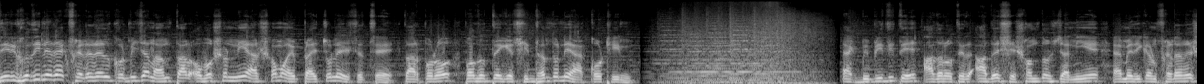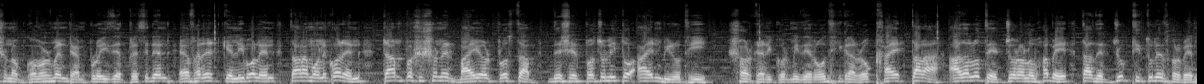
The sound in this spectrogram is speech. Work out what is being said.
দীর্ঘদিনের এক ফেডারেল কর্মী জানান, তার অবসর নেওয়ার সময় প্রায় চলে এসেছে। তারপরও পদত্যাগের সিদ্ধান্ত নেওয়া কঠিন। এক বিবৃতিতে আদালতের আদেশে সন্তোষ জানিয়ে আমেরিকান ফেডারেশন অব গভর্নমেন্ট এমপ্লয়িজের প্রেসিডেন্ট এভারেট কেলি বলেন, তারা মনে করেন, ট্রাম্প প্রশাসনের বায়োর প্রস্তাব দেশের প্রচলিত আইন বিরোধী। সরকারি কর্মীদের অধিকার রক্ষায় তারা আদালতে জোরালোভাবে তাদের যুক্তি তুলে ধরবেন।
